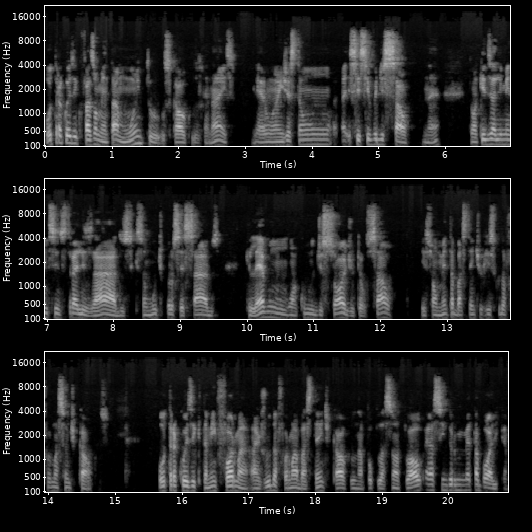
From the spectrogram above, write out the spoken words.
Outra coisa que faz aumentar muito os cálculos renais é uma ingestão excessiva de sal, né? Então, aqueles alimentos industrializados, que são multiprocessados, que levam um acúmulo de sódio, que é o sal, isso aumenta bastante o risco da formação de cálculos. Outra coisa que também forma, ajuda a formar bastante cálculo na população atual é a síndrome metabólica.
